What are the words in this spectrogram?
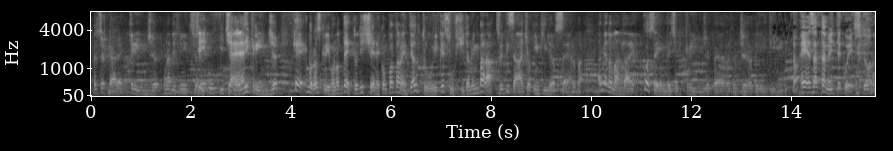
per cercare cringe, una definizione Sì, ufficiale c'è. di cringe, che loro scrivono detto di scene e comportamenti altrui che suscitano imbarazzo e disagio in chi li osserva. La mia domanda è, cos'è invece il cringe per Ruggero dei Timidi? No, è esattamente questo.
